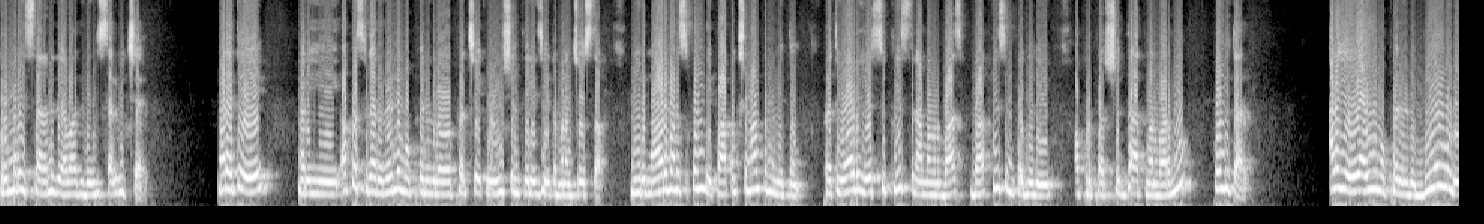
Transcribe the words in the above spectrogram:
కుమ్మరిస్తానని దేవాది దేవుడు సెలవిచ్చారు. మరైతే మరి అపస్సు గారు రెండు ముప్పై ఎనిమిదిలో ప్రత్యేకమైన విషయం తెలియజేయటం మనం చూస్తాం. మీరు మారు మనసు పొంది పాపక్షమాపణ నిమిత్తం ప్రతి వాడు యేసు క్రీస్తు నామమును బాప్తీసం పొందుడి అప్పుడు పరిశుద్ధాత్మను వరము పొందుతారు. అలాగే ఐదు ముప్పై రెండు దేవుడు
